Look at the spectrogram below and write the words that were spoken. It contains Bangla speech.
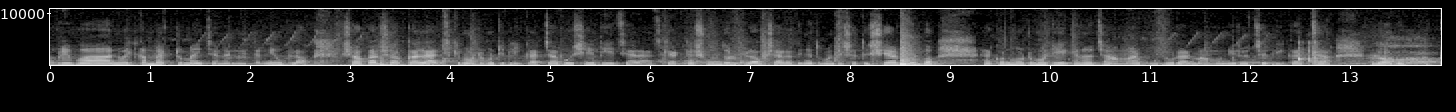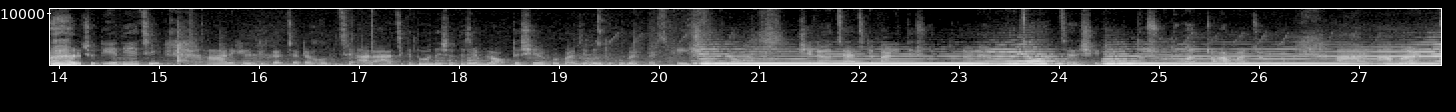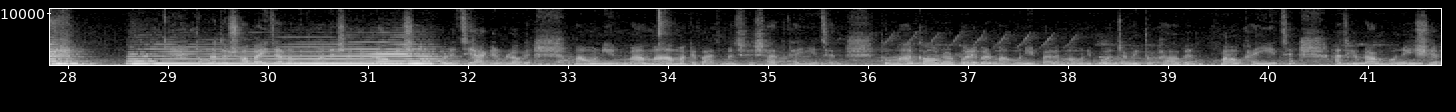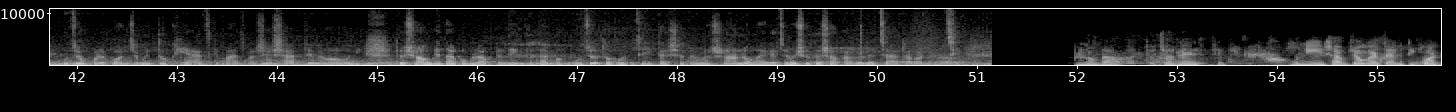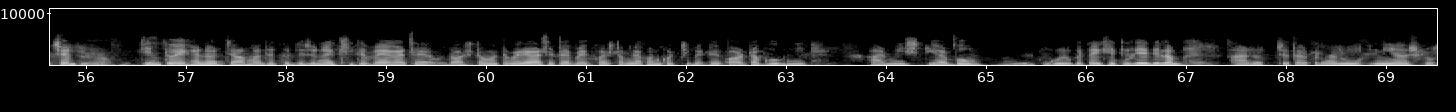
Everyone welcome back to my channel with new blog সকাল সকাল আজকে মোটামুটি লিকার চা বসিয়ে দিয়েছি আর আজকে একটা সুন্দর ব্লগ সারাদিনে তোমাদের সাথে শেয়ার করব। এখন মোটামুটি এখানে হচ্ছে আমার গুলুর আর মামুনির হচ্ছে লিকার চা, লবণ কিছু দিয়ে দিয়েছি আর এখানে লিকার চাটা হচ্ছে। আর আজকে তোমাদের সাথে যে ব্লগটা শেয়ার করব, আজকে কিন্তু খুব একটা স্পেশাল ব্লগ সেটা হচ্ছে আজকে বাড়িতে সত্যনারায়ণ পুজো হচ্ছে আর সেটা কিন্তু শুধুমাত্র আমার জন্য। আর আমার সবাই জানো আমি তোমাদের সাথে ব্লগে শেয়ার করেছি। আগের ব্লগে মামুনি, মা আমাকে পাঁচ মাসের স্বাদ খাইয়েছেন। তো মা খাওয়ানোর পর এবার মামুনির পালা, মামুনি পঞ্চমৃত খাওয়াবে, মাও খাইয়েছে। আজকে ব্রাহ্মণ এসে পুজো করে পঞ্চমৃত খেয়ে আজকে পাঁচ মাসের স্বাদ দেবে মামুনি। তো সঙ্গে থাকো ব্লগটা দেখতে থাকো। পুজো তো হচ্ছেই, তার সাথে আমার স্নানও হয়ে গেছে, আমি শুধু সকালবেলা চাটা বানাচ্ছি। ব্রাহ্মণ চলে এসছে। উনি সব জোগাড় করছেন। কিন্তু এখানে হচ্ছে আমাদের তো দুজনের খিদে পেয়ে গেছে। দশটা মতো বেড়ে গেছে, তাই ব্রেকফাস্ট আমরা এখন করছি। পেটের পরোটা, ঘুগনি আর মিষ্টি আর বোম। গুলোকে তাই খেতে দিয়ে দিলাম। আর হচ্ছে তারপরে আমি নিয়ে আসব।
